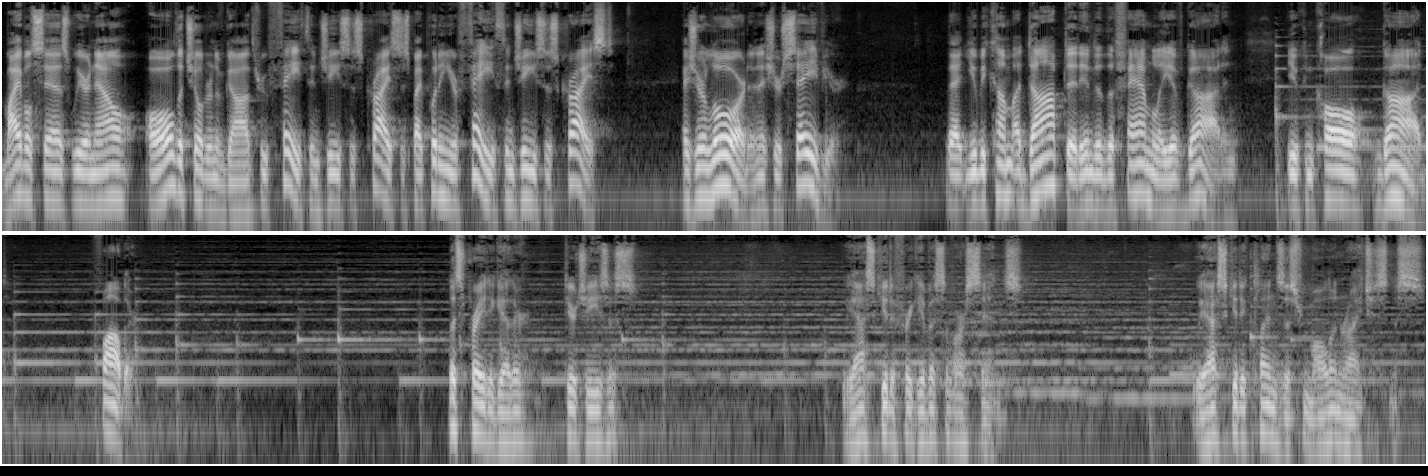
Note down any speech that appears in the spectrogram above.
Bible says we are now all the children of God through faith in Jesus Christ. It's by putting your faith in Jesus Christ as your Lord and as your Savior that you become adopted into the family of God and you can call God Father. Let's pray together, dear Jesus. We ask you to forgive us of our sins. We ask you to cleanse us from all unrighteousness.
